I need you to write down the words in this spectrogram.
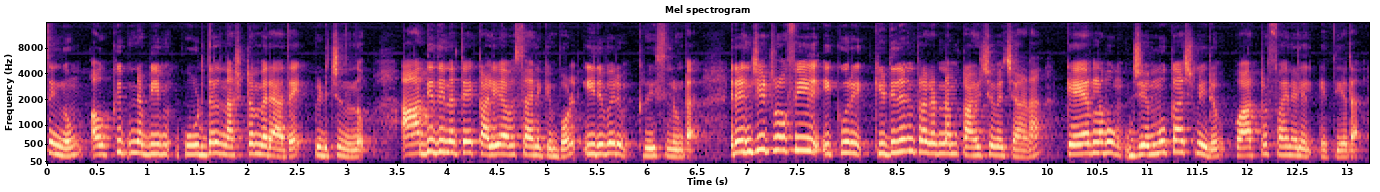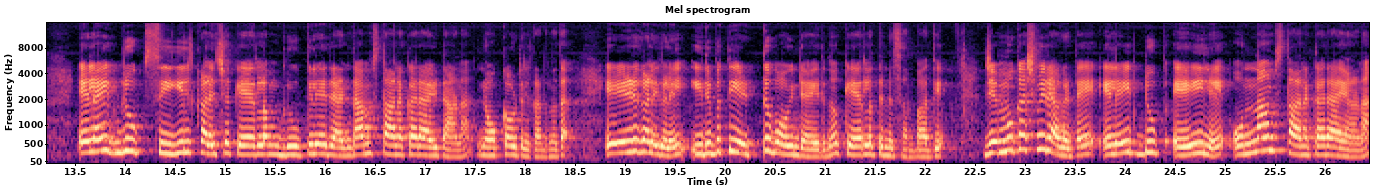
സിംഗും ഔക്കിബ് നബിയും കൂടുതൽ നഷ്ടം വരാതെ പിടിച്ചു നിന്നു ആദ്യ ദിനത്തെ കളി അവസാനിക്കുമ്പോൾ ഇരുവരും ക്രീസിലുണ്ട്. രഞ്ജി ട്രോഫിയിൽ ഇക്കുറി കിടിലൻ പ്രകടനം കാഴ്ചവെച്ചാണ് കേരളവും ജമ്മു കാശ്മീരും ക്വാർട്ടർ ഫൈനലിൽ എത്തിയത്. എലൈറ്റ് ഗ്രൂപ്പ് സിയിൽ കളിച്ച കേരളം ഗ്രൂപ്പിലെ രണ്ടാം സ്ഥാനക്കാരായിട്ടാണ് നോക്കൌട്ടിൽ കടന്നത്. ഏഴ് കളികളിൽ ഇരുപത്തിയെട്ട് പോയിന്റ് ആയിരുന്നു കേരളത്തിന്റെ സമ്പാദ്യം. ജമ്മു കാശ്മീർ ആകട്ടെ എലൈറ്റ് ഗ്രൂപ്പ് എയിലെ ഒന്നാം സ്ഥാനക്കാരായാണ്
